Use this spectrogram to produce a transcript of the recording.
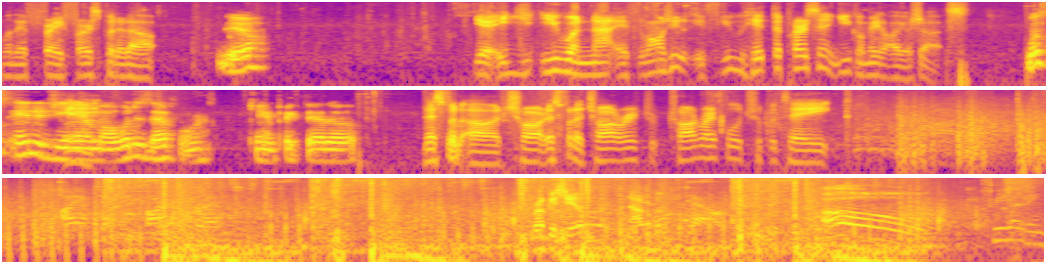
when they fir- first put it out. Yeah. Yeah, you, you will not. If as long as you if you hit the person, you gonna make all your shots. What's energy Yeah. ammo? What is that for? Can't pick that up. That's for the uh char. That's for the char rifle, char rifle, triple take. I am taking fire, friends. Broken shield. Knock him. Oh! Reloading.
